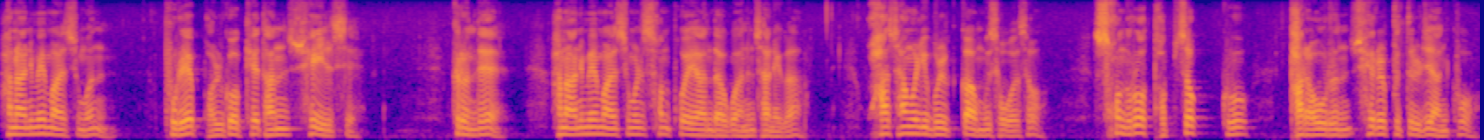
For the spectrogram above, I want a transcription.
하나님의 말씀은 불에 벌겋게 단 쇠일세. 그런데 하나님의 말씀을 선포해야 한다고 하는 자네가 화상을 입을까 무서워서 손으로 덥석 그 달아오른 쇠를 붙들지 않고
